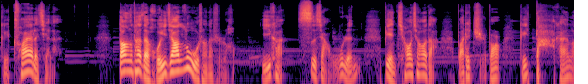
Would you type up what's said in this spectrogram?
给揣了起来。当他在回家路上的时候，一看四下无人，便悄悄地把这纸包给打开了。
